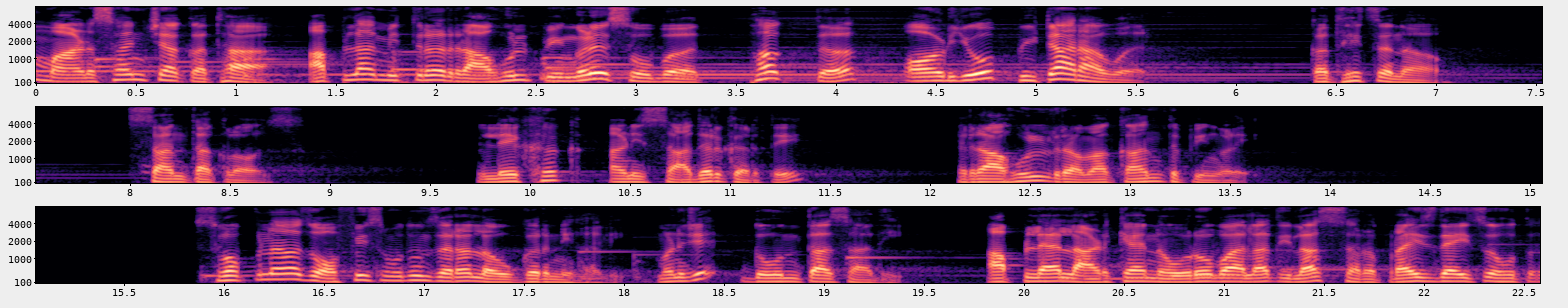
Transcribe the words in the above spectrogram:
माणसांच्या कथा. आपला मित्र राहुल पिंगळे सोबत फक्त ऑडिओ पिटारावर. कथेचं नाव सांता क्लॉज. लेखक आणि सादर करते राहुल रमाकांत पिंगळे. स्वप्ना आज ऑफिसमधून जरा लवकर निघाली. म्हणजे दोन तास आधी. आपल्या लाडक्या नवरोबाला तिला सरप्राईज द्यायचं होतं.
